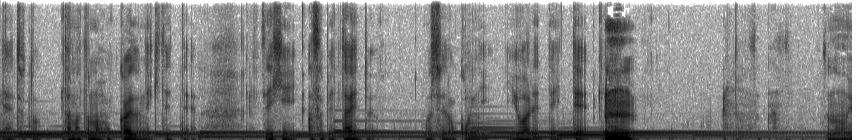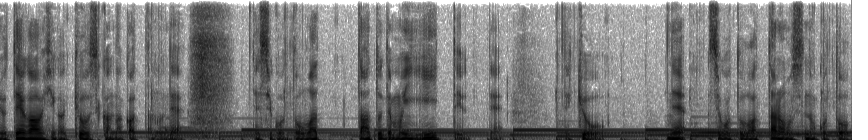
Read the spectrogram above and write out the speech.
ねちょっとたまたま北海道に来てて是非遊びたいと推しの子に言われていて その予定が合う日が今日しかなかったのでで仕事終わった後でもいい？って言ってで今日ね仕事終わったら推しの子と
